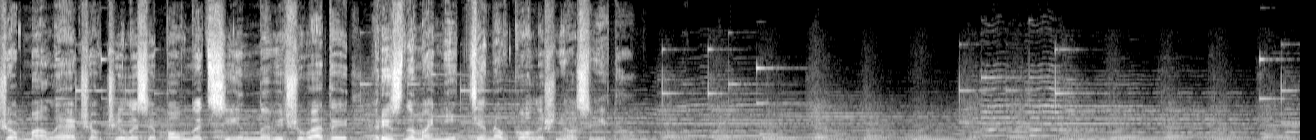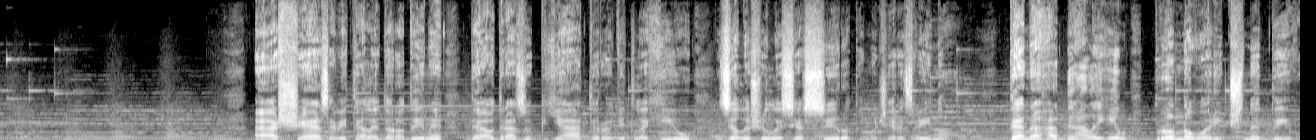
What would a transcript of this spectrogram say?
щоб малеча вчилася повноцінно відчувати різноманіття навколишнього світу. А ще завітали до родини, де одразу п'ятеро дітлахів залишилися сиротами через війну, та нагадали їм про новорічне диво.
